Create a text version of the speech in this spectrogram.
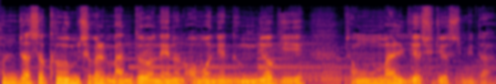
혼자서 그 음식을 만들어내는 어머니의 능력이 정말 예술이었습니다.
